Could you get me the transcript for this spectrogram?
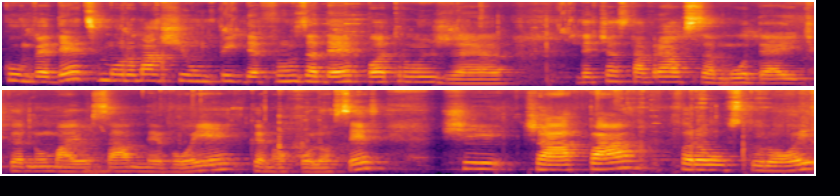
cum vedeți, mă urma și un pic de frunză de pătrunjel. Deci asta vreau să mut de aici, că nu mai o să am nevoie, că nu o folosesc. Și ceapa, fără usturoi,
